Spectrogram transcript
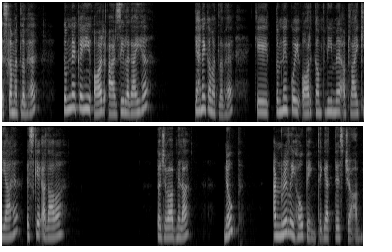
इसका मतलब है तुमने कहीं और आर्जी लगाई है? कहने का मतलब है कि तुमने कोई और कंपनी में अप्लाई किया है? इसके अलावा? तो जवाब मिला nope I am really hoping to get this job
